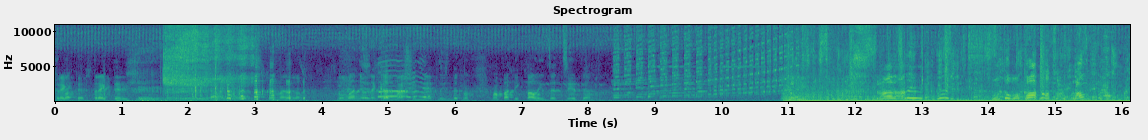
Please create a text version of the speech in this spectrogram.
trekteris. Trekteris. Piemēram, nu man jau nekad mašīna neplīst, bet nu, man patīk palīdzēt cietiem. Strādā arī. Būtu vēl kā tāds ar braukt.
